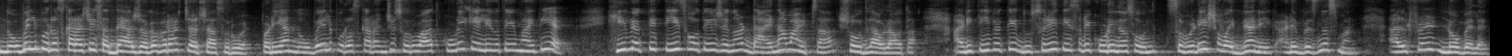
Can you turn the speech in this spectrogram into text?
नोबेल पुरस्काराची सध्या जगभरात चर्चा सुरू आहे. पण या नोबेल पुरस्कारांची सुरुवात कुणी केली होती माहिती आहे ही व्यक्ती तीच होती जिनं डायनामाइटचा शोध लावला होता. आणि ती व्यक्ती दुसरी तिसरी कुणी नसून स्वीडिश वैज्ञानिक आणि बिझनेसमॅन अल्फ्रेड नोबेल आहेत.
